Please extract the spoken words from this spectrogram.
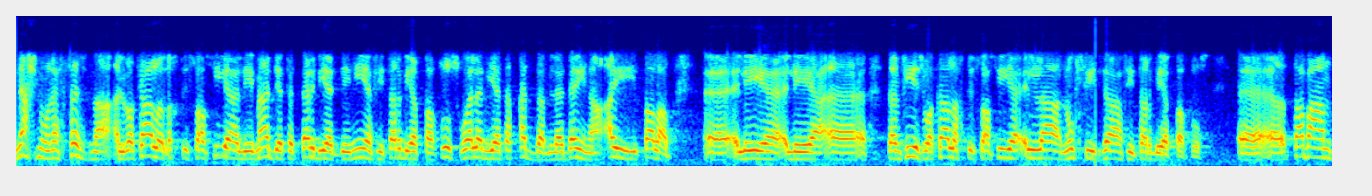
نحن نفذنا الوكالة الاختصاصية لمادة التربية الدينية في تربية طرطوس ولم يتقدم لدينا أي طلب لتنفيذ وكالة اختصاصية إلا نفذ في تربية طرطوس. طبعا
